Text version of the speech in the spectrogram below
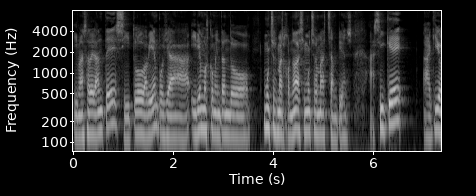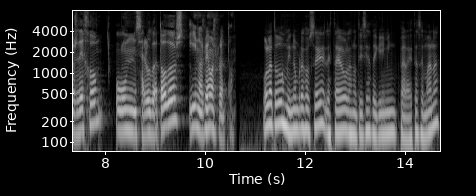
Y más adelante, si todo va bien, pues ya iremos comentando muchas más jornadas y muchos más champions. Así que Aquí os dejo un saludo a todos y nos vemos pronto. Hola a todos, mi nombre es José, les traigo las noticias de gaming para esta semana.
